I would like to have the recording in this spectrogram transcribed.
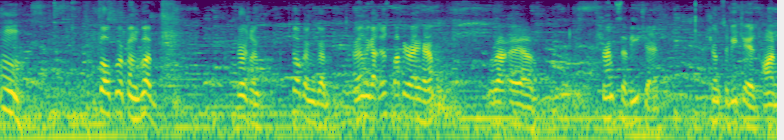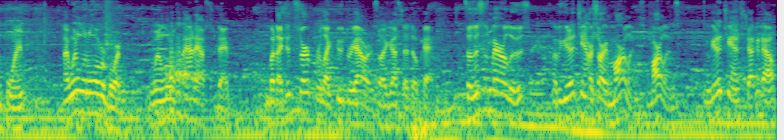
Mmm. So freaking good. Seriously, so freaking good. And then we got this puppy right here. We got a um, shrimp ceviche. Shrimp ceviche is on point. I went a little overboard. I went a little fat ass today. But I did surf for like two, three hours, so I guess that's okay. So this is Mariluz. If you get a chance, or sorry, Marlyn's. Marlyn's. If you get a chance, check it out.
